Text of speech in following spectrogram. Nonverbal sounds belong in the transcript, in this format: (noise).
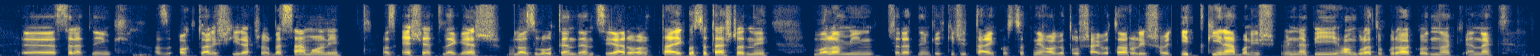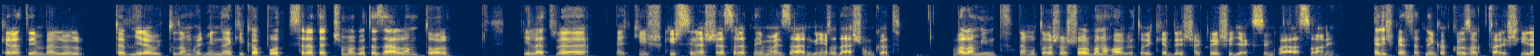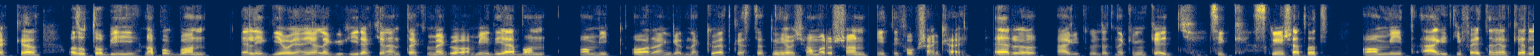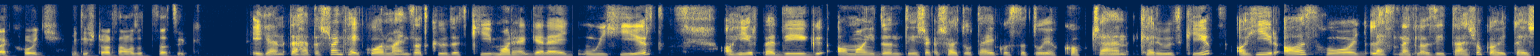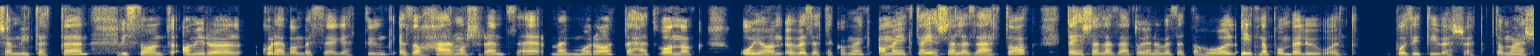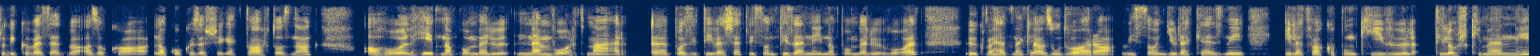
szeretnénk az aktuális hírekről beszámolni, az esetleges lazuló tendenciáról tájékoztatást adni, valamint szeretnénk egy kicsit tájékoztatni a hallgatóságot arról is, hogy itt Kínában is ünnepi hangulatok uralkodnak, ennek keretén belül többnyire úgy tudom, hogy mindenki kapott szeretetcsomagot az államtól, illetve egy kis, kis színessel szeretnénk majd zárni az adásunkat. Valamint, nem utolsó sorban, a hallgatói kérdésekre is igyekszünk válaszolni. El is kezdhetnénk akkor az aktuális hírekkel. Az utóbbi napokban eléggé olyan jellegű hírek jelentek meg a médiában, amik arra engednek következtetni, hogy hamarosan nyitni fog Shanghai. Erről Ági küldött nekünk egy cikk screenshotot, amit Ági kifejtenél kérlek, hogy mit is tartalmazott ez a cikk? Igen, tehát a Shanghai kormányzat küldött ki ma reggel egy új hírt, a hír pedig a mai döntések sajtótájékoztatója kapcsán került ki. A hír az, hogy lesznek lazítások, ahogy te is említetted, viszont amiről korábban beszélgettünk, ez a hármas rendszer megmaradt, tehát vannak olyan övezetek, amelyek, amelyek teljesen lezártak, teljesen lezárt olyan övezet, ahol hét napon belül volt pozitív eset. A második övezetben azok a lakóközösségek tartoznak, ahol hét napon belül nem volt már pozitív eset, viszont 14 napon belül volt. Ők mehetnek le az udvarra, viszont gyülekezni, illetve a kapunk kívül tilos kimenni.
